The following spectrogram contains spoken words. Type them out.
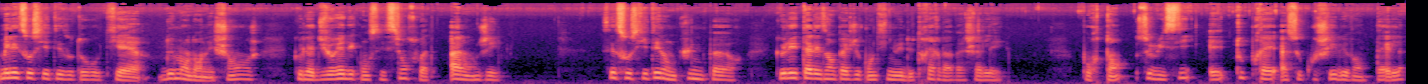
Mais les sociétés autoroutières demandent en échange que la durée des concessions soit allongée. Ces sociétés n'ont qu'une peur, que l'État les empêche de continuer de traire la vache à lait. Pourtant, celui-ci est tout prêt à se coucher devant elle,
